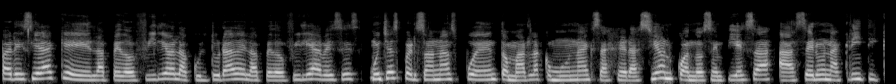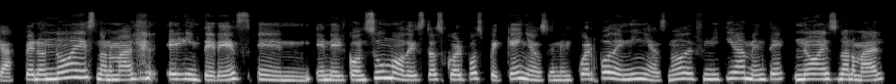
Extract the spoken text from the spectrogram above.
Pareciera que la pedofilia o la cultura de la pedofilia a veces muchas personas pueden tomarla como una exageración cuando se empieza a hacer una crítica, pero no es normal el interés en, en el consumo de estos cuerpos pequeños, en el cuerpo de niñas, ¿no? Definitivamente no es normal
